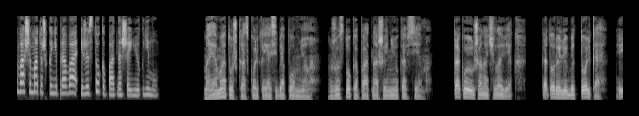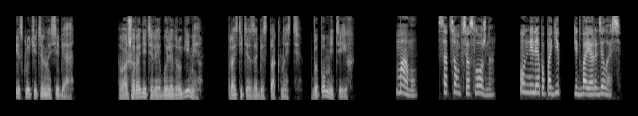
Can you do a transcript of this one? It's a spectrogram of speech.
Ваша матушка не права и жестока по отношению к нему. Моя матушка, сколько я себя помню, жестока по отношению ко всем. Такой уж она человек, который любит только и исключительно себя. Ваши родители были другими? Простите за бестактность. Вы помните их? Маму. С отцом все сложно. Он нелепо погиб, едва я родилась.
